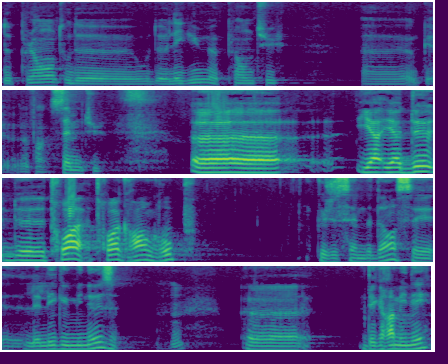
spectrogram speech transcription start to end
de, plantes ou de, ou de légumes plantes-tu? Euh, Enfin, sèmes-tu? Euh, Il y a, y a deux, trois, trois grands groupes que je sème dedans. C'est les légumineuses euh, des graminées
